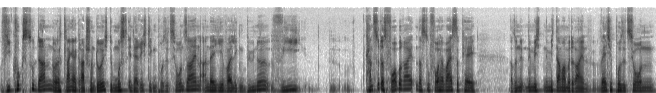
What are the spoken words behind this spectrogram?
Wie guckst du dann, oder das klang ja gerade schon durch, du musst in der richtigen Position sein an der jeweiligen Bühne. Wie kannst du das vorbereiten, dass du vorher weißt, okay, also nimm, nimm, mich, nimm mich da mal mit rein. Welche Positionen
